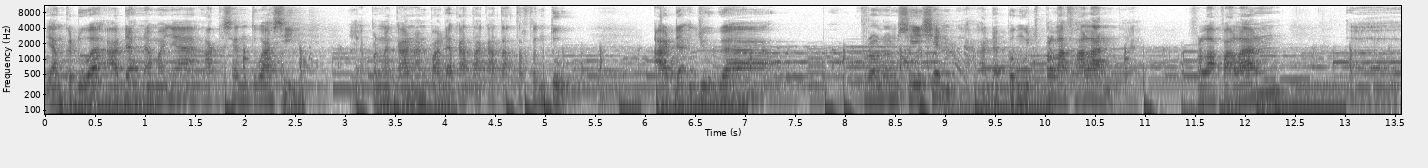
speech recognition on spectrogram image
Yang kedua ada namanya aksentuasi, ya penekanan pada kata-kata tertentu. Ada juga pronunciation, ya ada penguj pelafalan, ya pelafalan eh,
